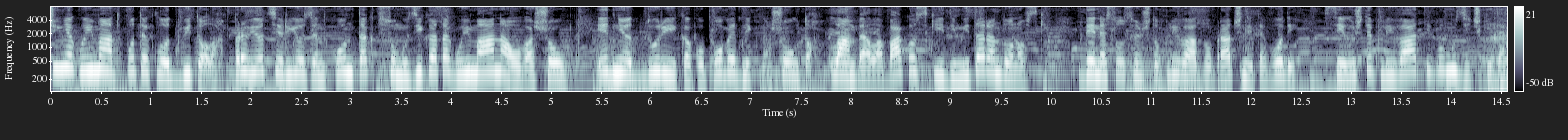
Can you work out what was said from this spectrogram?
Двете го имаат потекло од Битола. Првиот сериозен контакт со музиката го имаа на ова шоу. Едниот дури и како победник на шоуто, Ламбе Алабаковски и Димитар Андоновски. Денес освен што пливаат во брачните води, се уште пливаат и во музичките.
